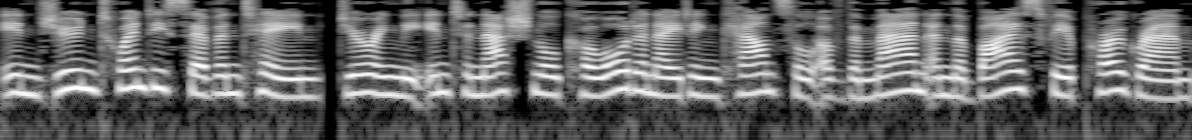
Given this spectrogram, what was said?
In June 2017, during the International Coordinating Council of the Man and the Biosphere Programme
